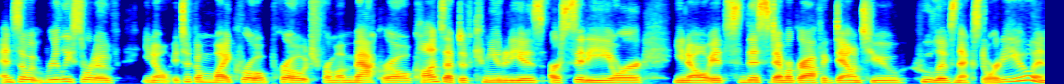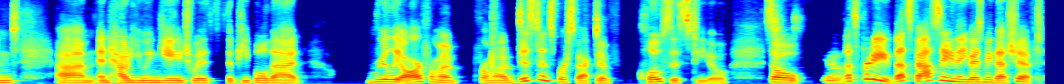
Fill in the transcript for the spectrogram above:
And so it really sort of you know it took a micro approach from a macro concept of community is our city or you know it's this demographic down to who lives next door to you. And um, and how do you engage with the people that really are from a from a distance perspective closest to you so yeah. that's pretty that's fascinating that you guys made that shift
